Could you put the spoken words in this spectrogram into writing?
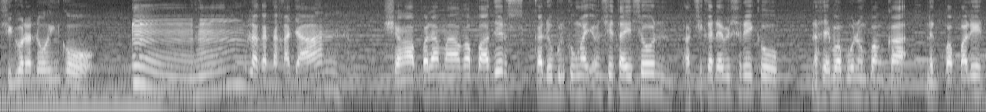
Siguraduhin ko. Mhm, lagata ka dyan. Siya nga pala mga kapaders, kadubol ko ngayon si Tyson at si Kadawis Rico nasa ibabaw ng bangka, nagpapalit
